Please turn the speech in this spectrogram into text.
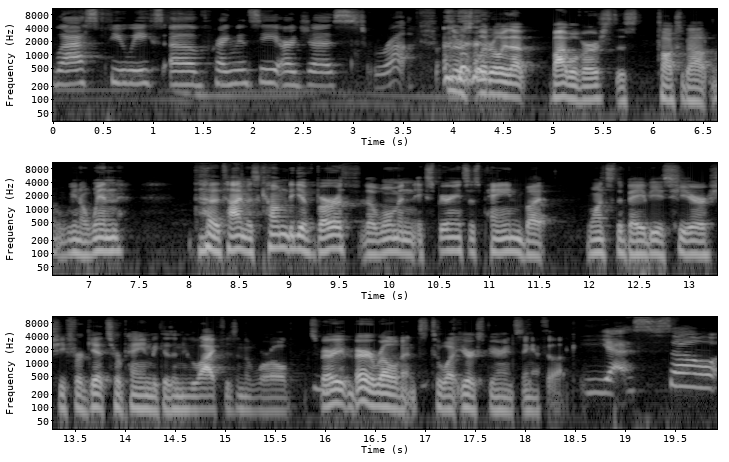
last few weeks of pregnancy are just rough. There's literally that Bible verse that talks about, you know, when the time has come to give birth, the woman experiences pain, but once the baby is here, she forgets her pain because a new life is in the world. It's very, mm-hmm. very relevant to what you're experiencing, I feel like. Yes. So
